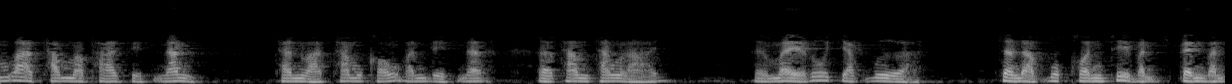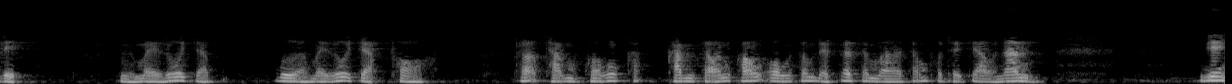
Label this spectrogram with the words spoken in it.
ำว่าธรรมภาสิทธนั้นท่านว่าธรรมของบัณฑิตนะธรรมทั้งหลาย ไม่รู้จักเบื่อสำหรับบุคคลที่เป็นบัณฑิต ไม่รู้จักเบื่อไม่รู้จักพอ เพราะธรรมของคำสอนขององค์สมเด็จพระสัมมาสัมพุทธเจ้านั้น ยิ่ง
